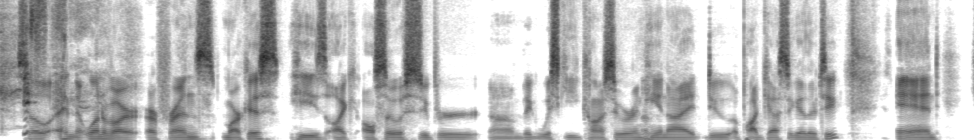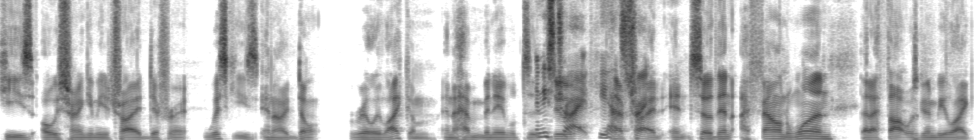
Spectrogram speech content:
So, and one of our, our friends, Marcus, he's like also a super um, big whiskey connoisseur, and he and I do a podcast together too. And he's always trying to get me to try different whiskeys, and I don't really like them, and I haven't been able to. and he's do it. tried. He has tried. tried. And so then I found one that I thought was going to be like,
